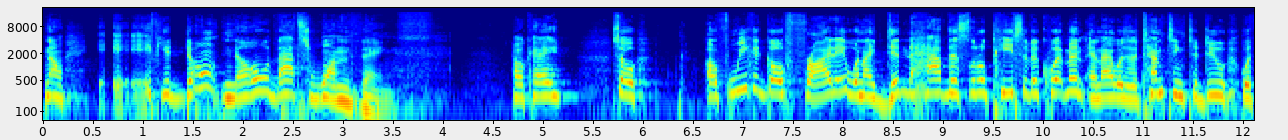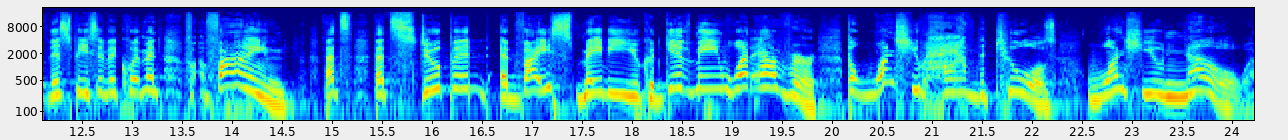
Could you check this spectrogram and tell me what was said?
Now, if you don't know, that's one thing. Okay? So, a week ago Friday, when I didn't have this little piece of equipment and I was attempting to do with this piece of equipment, f- fine. That's, that's stupid advice maybe you could give me, whatever. But once you have the tools, once you know,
